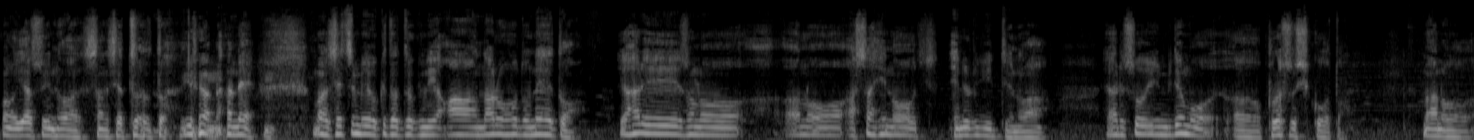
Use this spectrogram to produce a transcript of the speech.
この安いのはサンセットだというようなね、うんうん、まあ説明を受けたときに、ああ、なるほどねと。やはり、その、あの、朝日のエネルギーっていうのは、やはりそういう意味でも、プラス思考と。まあ、あの、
